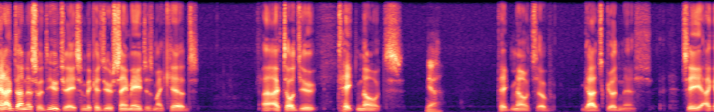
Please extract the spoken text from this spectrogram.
and I've done this with you, Jason, because you're the same age as my kids. Uh, I've told you take notes, Yeah. take notes of God's goodness. See, I,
